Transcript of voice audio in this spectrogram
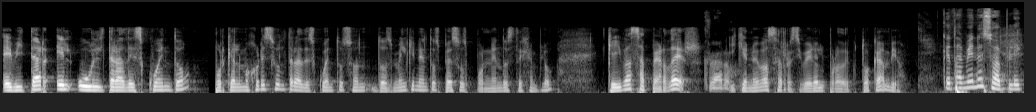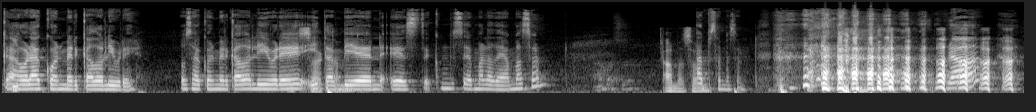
evitar el ultra descuento, porque a lo mejor ese ultra descuento son 2.500 pesos, poniendo este ejemplo, que ibas a perder Claro. y que no ibas a recibir el producto a cambio. Que también eso aplica Y- ahora con Mercado Libre. O sea, con Mercado Libre y también, este, ¿cómo se llama la de Amazon? Amazon. Ah, pues Amazon. ¿No?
